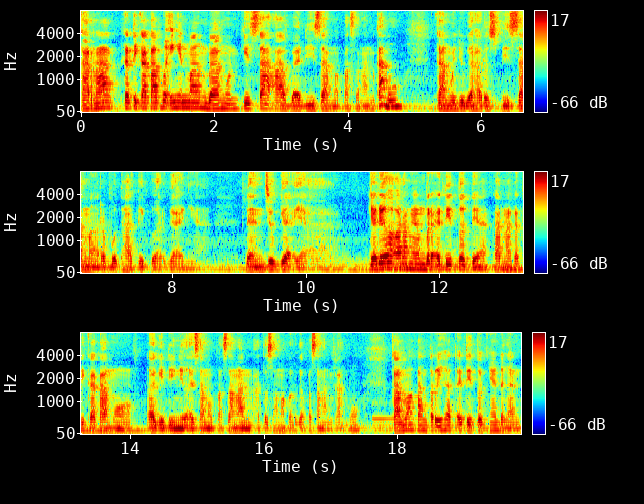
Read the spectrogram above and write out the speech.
Karena ketika kamu ingin membangun kisah abadi sama pasangan kamu kamu juga harus bisa merebut hati keluarganya. Dan juga ya jadilah orang yang beretitude ya karena ketika kamu lagi dinilai sama pasangan atau sama keluarga pasangan kamu kamu akan terlihat attitude-nya dengan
